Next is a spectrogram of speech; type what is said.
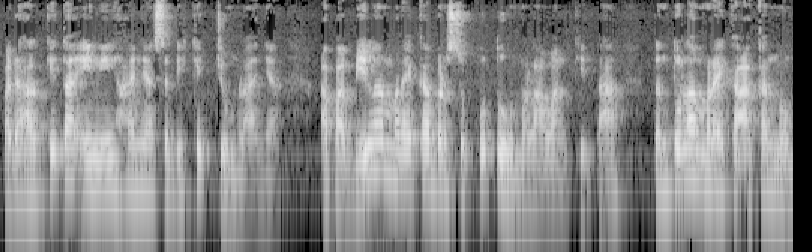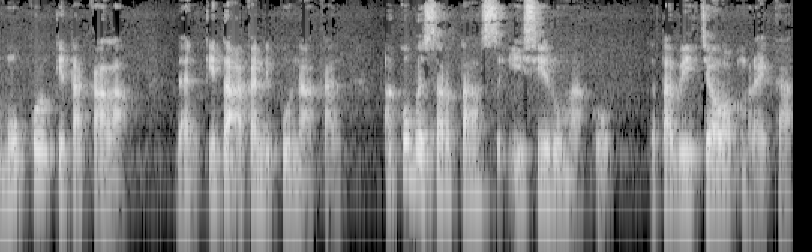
padahal kita ini hanya sedikit jumlahnya. Apabila mereka bersekutu melawan kita, tentulah mereka akan memukul kita kalah, dan kita akan dipunahkan. Aku beserta seisi rumahku." Tetapi jawab mereka,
